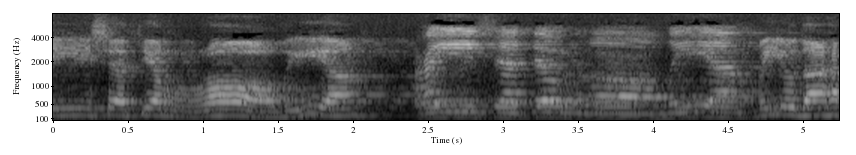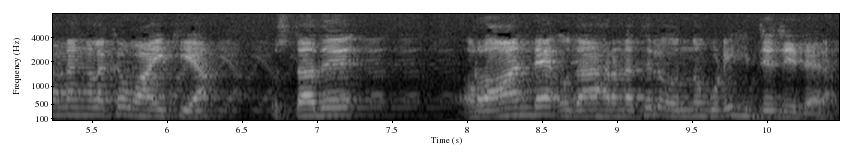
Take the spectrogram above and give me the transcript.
ഈശത്തിർ റാദിയ. അപ്പൊ ഈ ഉദാഹരണങ്ങളൊക്കെ വായിക്കുക. ഉസ്താദ് റാന്റെ ഉദാഹരണത്തിൽ ഒന്നും കൂടി ഹിജ്ജ ചെയ്തു തരാം.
